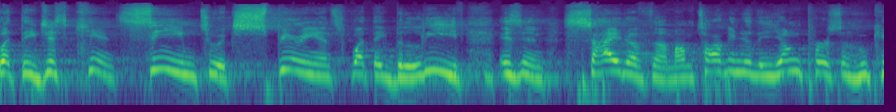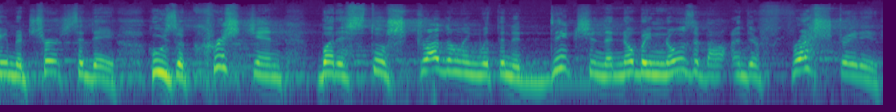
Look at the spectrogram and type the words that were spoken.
but they just can't seem to experience what they believe is inside of them. I'm talking to the young person who came to church today who's a Christian, but is still struggling with an addiction that nobody knows about, and they're frustrated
